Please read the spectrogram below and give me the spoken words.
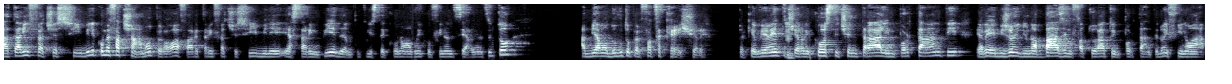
a tariffe accessibili, come facciamo però a fare tariffe accessibili e a stare in piedi dal punto di vista economico, finanziario? Innanzitutto abbiamo dovuto per forza crescere, perché ovviamente mm. c'erano i costi centrali importanti e avevi bisogno di una base di fatturato importante. Noi fino a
